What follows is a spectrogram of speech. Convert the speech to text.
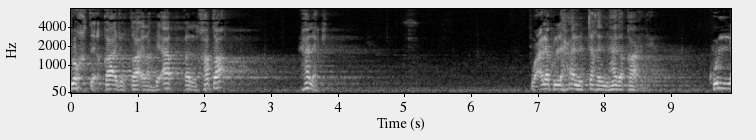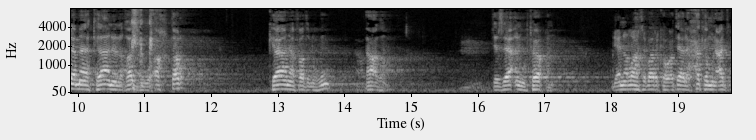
يخطئ قائد الطائرة بأقل خطأ هلك. وعلى كل حال نتخذ من هذا قاعدة. كلما كان الغزو أخطر كان فضله أعظم. جزاء وفاقا. لأن الله تبارك وتعالى حكم عدل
